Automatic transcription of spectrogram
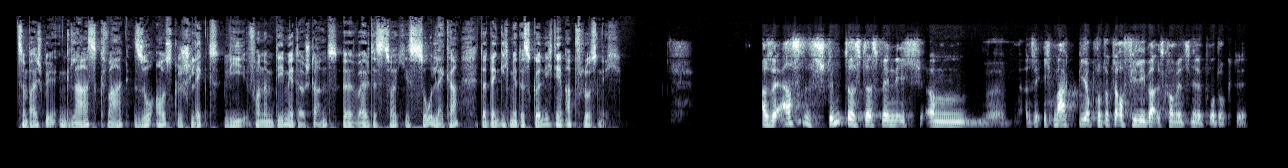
zum Beispiel ein Glas Quark so ausgeschleckt wie von einem Demeter-Stand, äh, weil das Zeug ist so lecker. Da denke ich mir, das gönne ich dem Abfluss nicht. Also erstens stimmt das, dass wenn ich, ähm, also ich mag Bioprodukte auch viel lieber als konventionelle Produkte.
